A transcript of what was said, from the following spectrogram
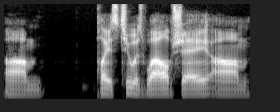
um, plays two as well. Shai, um,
